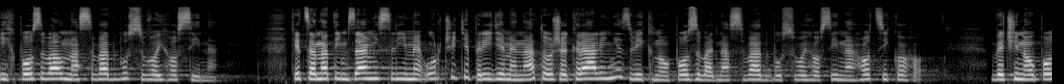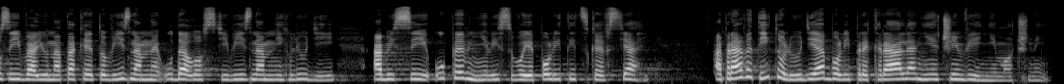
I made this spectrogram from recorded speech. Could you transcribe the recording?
ich pozval na svadbu svojho syna. Keď sa nad tým zamyslíme, určite prídeme na to, že králi nezvyknú pozvať na svadbu svojho syna hocikoho. Väčšinou pozývajú na takéto významné udalosti významných ľudí, aby si upevnili svoje politické vzťahy. A práve títo ľudia boli pre kráľa niečím výnimoční.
